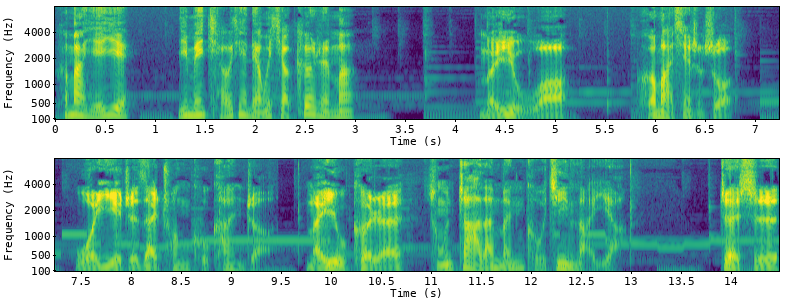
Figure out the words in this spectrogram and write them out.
河马爷爷，您没瞧见两位小客人吗？”“没有啊。”河马先生说：“我一直在窗口看着，没有客人从栅栏门口进来呀。”这时，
